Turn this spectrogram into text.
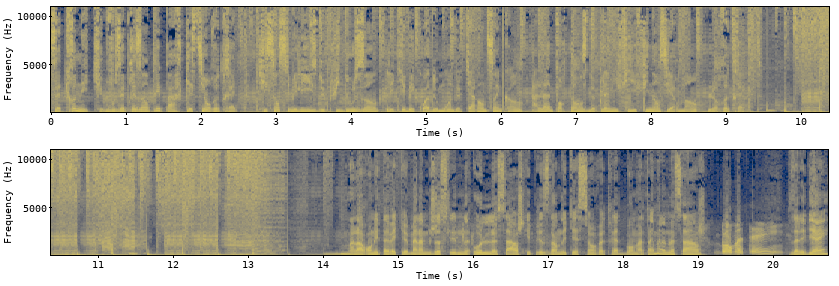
Cette chronique vous est présentée par Question Retraite, qui sensibilise depuis 12 ans les Québécois de moins de 45 ans à l'importance de planifier financièrement leur retraite. Alors, on est avec Madame Jocelyne Houle-Lesage, qui est présidente de Question Retraite. Bon matin, Madame Lesage. Bon matin. Vous allez bien?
